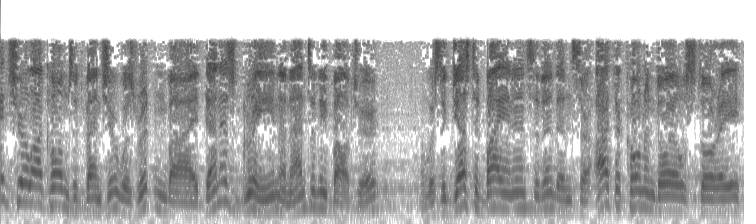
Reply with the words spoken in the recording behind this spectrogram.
Tonight's Sherlock Holmes adventure was written by Dennis Green and Anthony Boucher and was suggested by an incident in Sir Arthur Conan Doyle's story,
